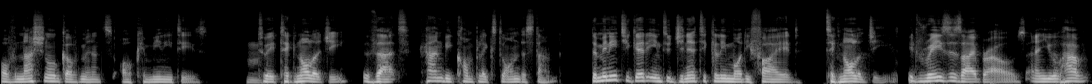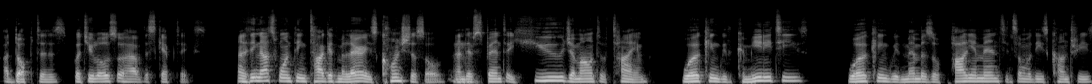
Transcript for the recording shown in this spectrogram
of national governments or communities Hmm. to a technology that can be complex to understand? The minute you get into genetically modified technology, it raises eyebrows and you have adopters, but you'll also have the skeptics. And I think that's one thing Target Malaria is conscious of. And Mm. they've spent a huge amount of time working with communities, working with members of parliament in some of these countries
